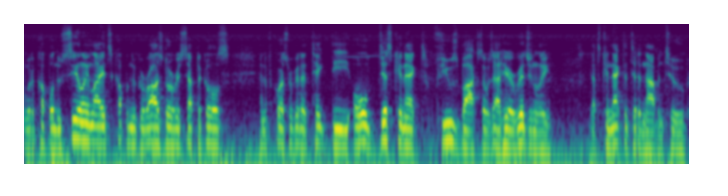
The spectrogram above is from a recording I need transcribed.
with a couple new ceiling lights, a couple new garage door receptacles, and of course we're gonna take the old disconnect fuse box that was out here originally that's connected to the knob and tube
